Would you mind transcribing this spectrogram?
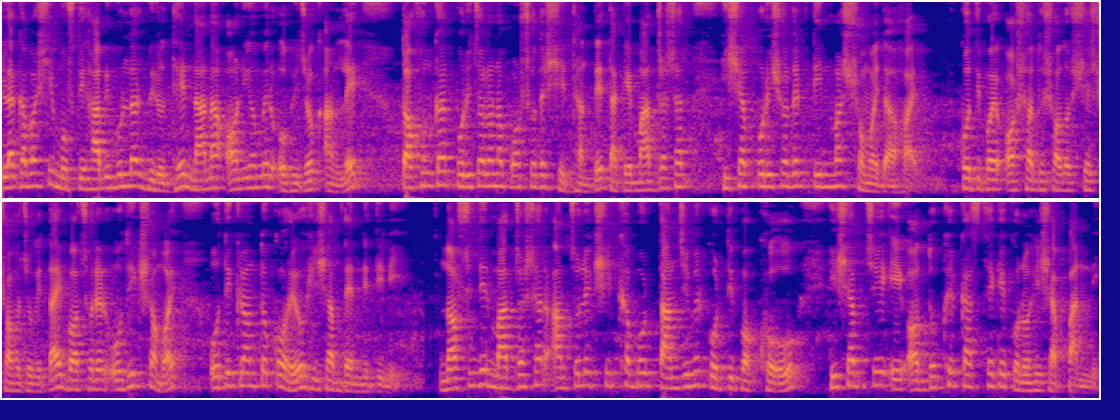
এলাকাবাসী মুফতি হাবিবুল্লার বিরুদ্ধে নানা অনিয়মের অভিযোগ আনলে তখনকার পরিচালনা পর্ষদের সিদ্ধান্তে তাকে মাদ্রাসার হিসাব পরিষদের তিন মাস সময় দেওয়া হয়। কতিপয় অসাধু সদস্যের সহযোগিতায় বছরের অধিক সময় অতিক্রান্ত করেও হিসাব দেননি তিনি। নরসিংদীর মাদ্রাসার আঞ্চলিক শিক্ষা বোর্ড তানজিমের কর্তৃপক্ষও হিসাব চেয়ে এই অধ্যক্ষের কাছ থেকে কোনো হিসাব পাননি।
